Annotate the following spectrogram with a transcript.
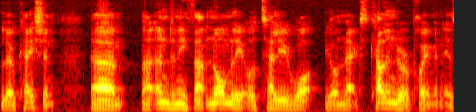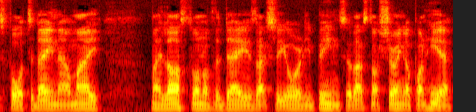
location. Um, and underneath that normally it will tell you what your next calendar appointment is for today. Now my my last one of the day has actually already been so that's not showing up on here.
